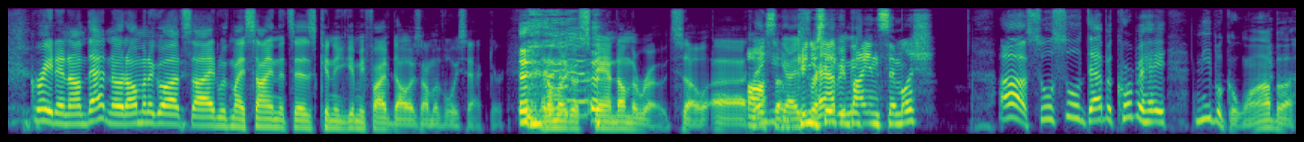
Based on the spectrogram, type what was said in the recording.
Great. And on that note, I'm gonna go outside with my sign that says, "Can you give me five dollars? I'm a voice actor," and I'm gonna go stand on the road. So uh, awesome. Thank you guys Can you say having me. goodbye in Simlish? Ah, sul sul daba korbahe niba gawamba.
